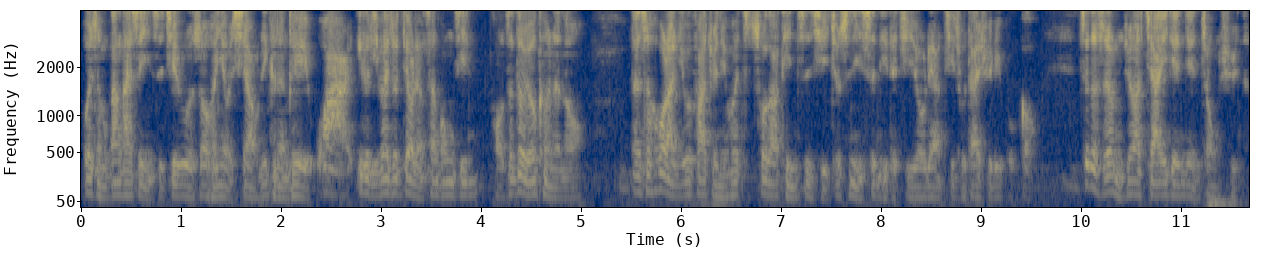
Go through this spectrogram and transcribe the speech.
为什么刚开始饮食介入的时候很有效？你可能可以哇，一个礼拜就掉两三公斤，哦，这都有可能哦。但是后来你会发觉你会受到停滞期，就是你身体的肌肉量、基础代谢率不够，这个时候你就要加一点点重训了。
